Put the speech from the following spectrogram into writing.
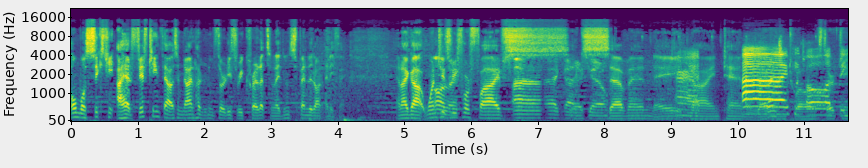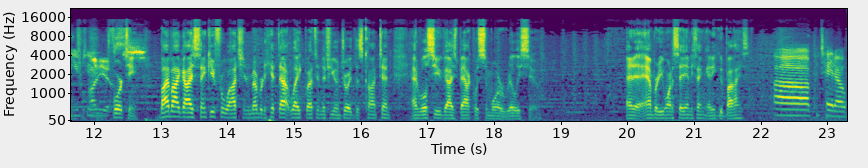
almost sixteen. I had fifteen thousand nine hundred and thirty-three credits, and I didn't spend it on anything. And I got one, two, All three, right. four, five, Uh, I gotta six, go. seven, eight, All right. nine, 10, Bye, 11, 12, people of the 13, YouTube. Adios. 14. Bye bye, guys. Thank you for watching. Remember to hit that like button if you enjoyed this content, and we'll see you guys back with some more really soon. And uh, Amber, you want to say anything? Any goodbyes? Uh, potato.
